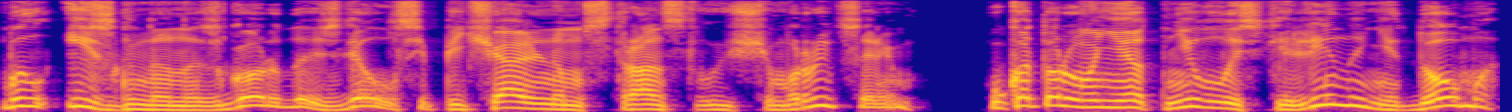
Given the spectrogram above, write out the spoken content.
был изгнан из города, сделался печальным странствующим рыцарем, у которого нет ни властелина, ни дома,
